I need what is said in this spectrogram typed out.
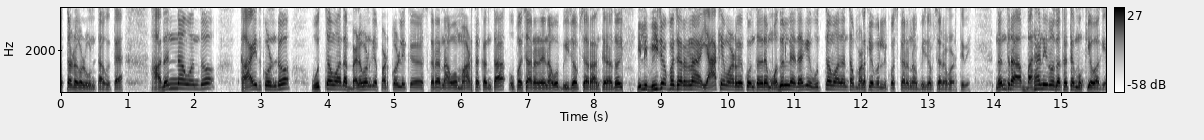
ಒತ್ತಡಗಳು ಉಂಟಾಗುತ್ತೆ. ಅದನ್ನು ಒಂದು ಕಾಯ್ದುಕೊಂಡು ಉತ್ತಮವಾದ ಬೆಳವಣಿಗೆ ಪಡ್ಕೊಳ್ಳಿಕ್ಕೋಸ್ಕರ ನಾವು ಮಾಡ್ತಕ್ಕಂಥ ಉಪಚಾರನೇ ನಾವು ಬೀಜೋಪಚಾರ ಅಂತ ಹೇಳೋದು. ಇಲ್ಲಿ ಬೀಜೋಪಚಾರನ ಯಾಕೆ ಮಾಡಬೇಕು ಅಂತಂದರೆ ಮೊದಲನೇದಾಗಿ ಉತ್ತಮವಾದಂಥ ಮೊಳಕೆ ಬರಲಿಕ್ಕೋಸ್ಕರ ನಾವು ಬೀಜೋಪಚಾರ ಮಾಡ್ತೀವಿ. ನಂತರ ಬರ ನಿರೋಧಕತೆ ಮುಖ್ಯವಾಗಿ.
